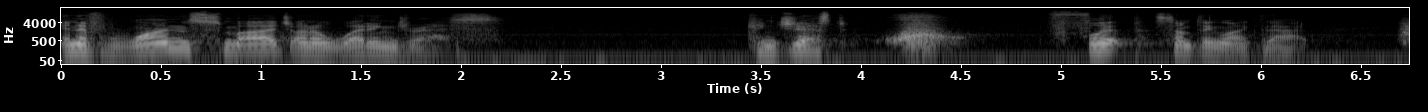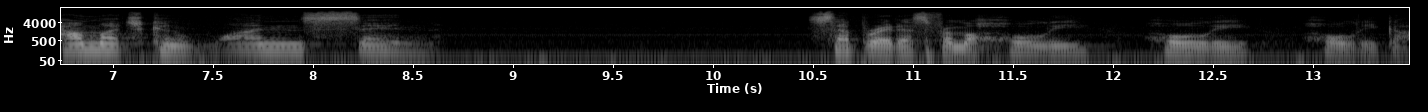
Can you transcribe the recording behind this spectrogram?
And if one smudge on a wedding dress can just flip something like that, how much can one sin separate us from a holy, holy, holy God.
